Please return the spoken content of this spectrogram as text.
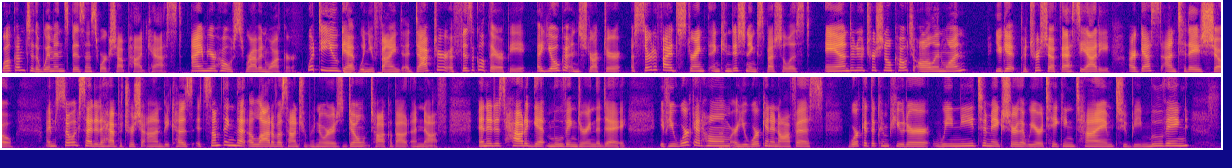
Welcome to the Women's Business Workshop Podcast. I am your host, Robin Walker. What do you get when you find a doctor of physical therapy, a yoga instructor, a certified strength and conditioning specialist, and a nutritional coach all in one? You get Patricia Fasciati, our guest on today's show. I'm so excited to have Patricia on because it's something that a lot of us entrepreneurs don't talk about enough, and it is how to get moving during the day if you work at home or you work in an office, work at the computer, we need to make sure that we are taking time to be moving.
